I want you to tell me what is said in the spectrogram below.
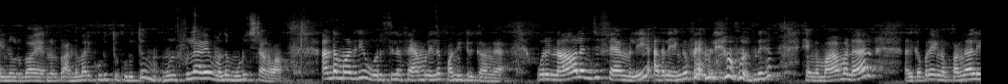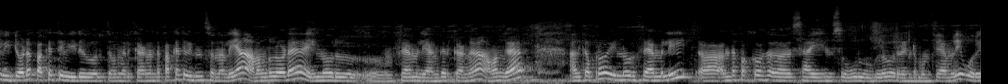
ஐநூறுரூபா இரநூறுபா அந்த மாதிரி கொடுத்து கொடுத்து ஃபுல்லாகவே வந்து முடிச்சிட்டாங்களாம். அந்த மாதிரி ஒரு சில ஃபேமிலியில் பண்ணிட்டு இருக்காங்க. ஒரு ஒரு நாலஞ்சு ஃபேமிலி அதில் எங்கள் ஃபேமிலியும் வந்து எங்கள் மாமனார் அதுக்கப்புறம் எங்கள் பங்காளி வீட்டோட பக்கத்து வீடு ஒருத்தவங்க இருக்காங்க. அந்த பக்கத்து வீடுன்னு சொன்னாலையா அவங்களோட இன்னொரு ஃபேமிலி அங்கே இருக்காங்க. அவங்க அதுக்கப்புறம் இன்னொரு ஃபேமிலி அந்த பக்கம் சயின்ஸ் ஊருக்குள்ள ஒரு ரெண்டு மூணு ஃபேமிலி ஒரு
